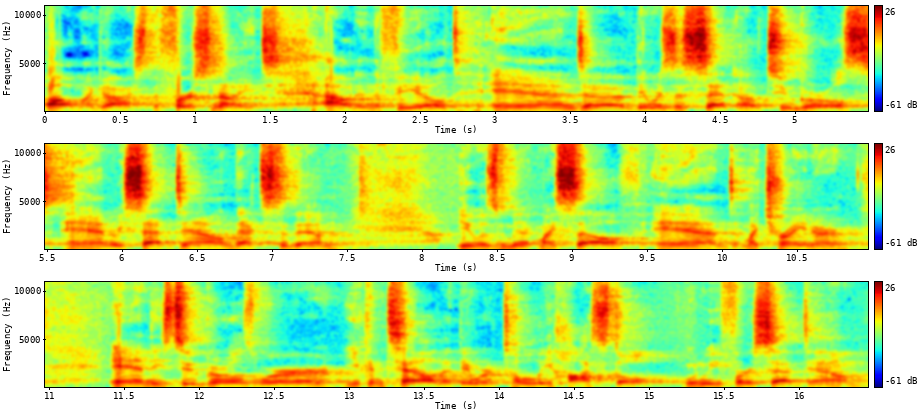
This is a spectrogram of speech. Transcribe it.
Oh my gosh, the first night out in the field and uh, there was a set of two girls and we sat down next to them. It was myself and my trainer and these two girls were, you can tell that they were totally hostile when we first sat down.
